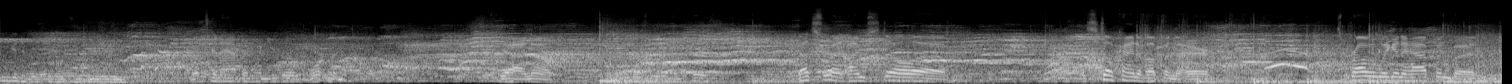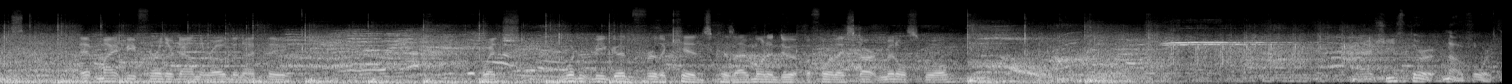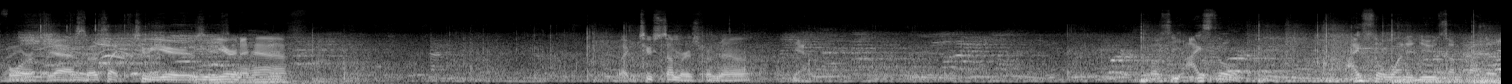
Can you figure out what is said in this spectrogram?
I'm going to be able to do what's going to happen when you go to Portland. Yeah, I know. That's what I'm still, uh, it's still kind of up in the air. It's probably going to happen, but it might be further down the road than I think. Which wouldn't be good for the kids because I want to do it before they start middle school. She's third. No, fourth. right? Fourth, yeah, so it's like two years, a year and a half. Like two summers from now. Yeah. Well, see, I still, I still want to do some kind of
